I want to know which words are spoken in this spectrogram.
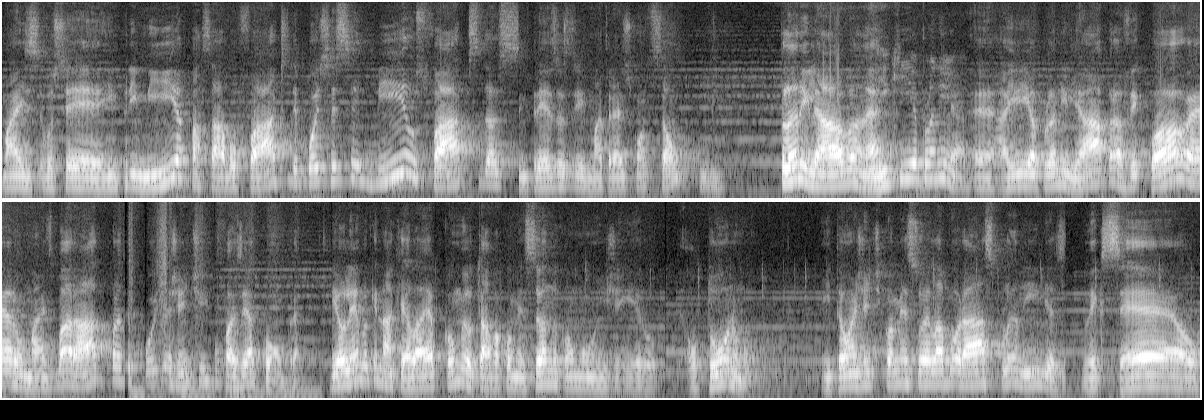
mas você imprimia, passava o fax, depois recebia os fax das empresas de materiais de construção, planilhava, aí né? Aí que ia planilhar. É, aí ia planilhar para ver qual era o mais barato para depois a gente fazer a compra. E eu lembro que naquela época, como eu estava começando como um engenheiro autônomo, então a gente começou a elaborar as planilhas no Excel,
